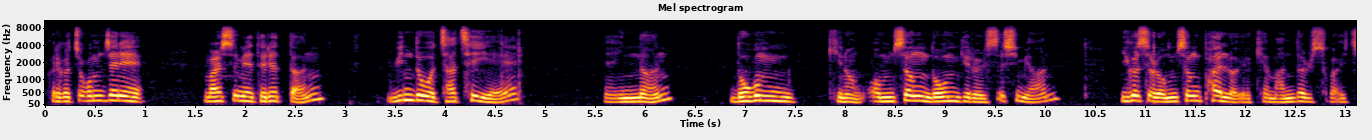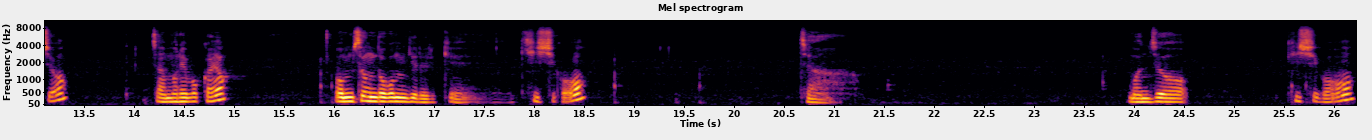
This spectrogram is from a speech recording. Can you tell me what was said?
그리고 조금 전에 말씀해 드렸던 윈도우 자체에 예, 있는 녹음 기능, 음성 녹음기를 쓰시면 이것을 음성 파일로 이렇게 만들 수가 있죠. 자, 한번 해볼까요? 음성 녹음기를 이렇게 키시고, 자, 먼저 키시고,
